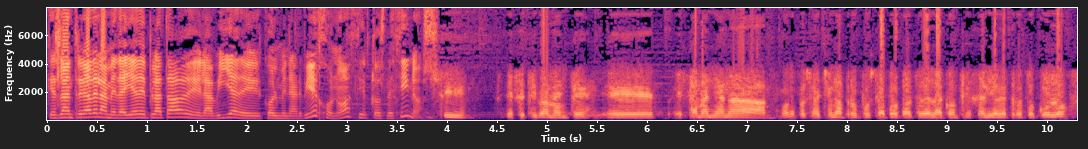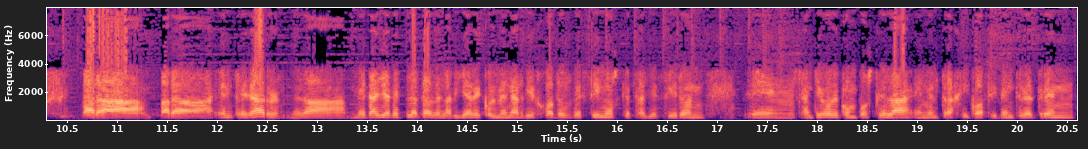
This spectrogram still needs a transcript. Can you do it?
que es la entrega de la medalla de plata de la villa de Colmenar Viejo, ¿no? A ciertos vecinos. Sí, efectivamente. Eh, esta mañana, bueno, pues ha hecho una propuesta por parte de la Concejalía de Protocolo para, para entregar la medalla de plata de la villa de Colmenar Viejo a dos vecinos que fallecieron en Santiago de Compostela en el trágico accidente de tren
